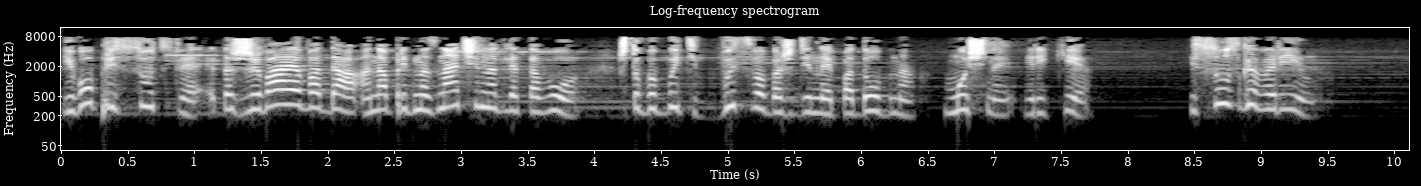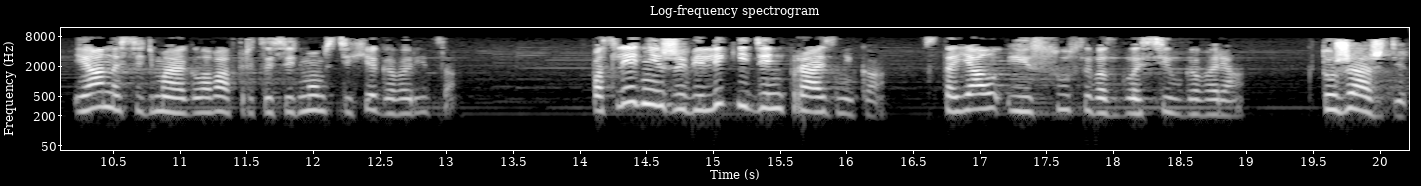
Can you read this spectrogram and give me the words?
Его присутствие, это живая вода, она предназначена для того, чтобы быть высвобожденной подобно мощной реке. Иисус говорил, Иоанна 7 глава, в 37 стихе говорится, «В последний же великий день праздника стоял Иисус и возгласил, говоря, «Кто жаждет,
